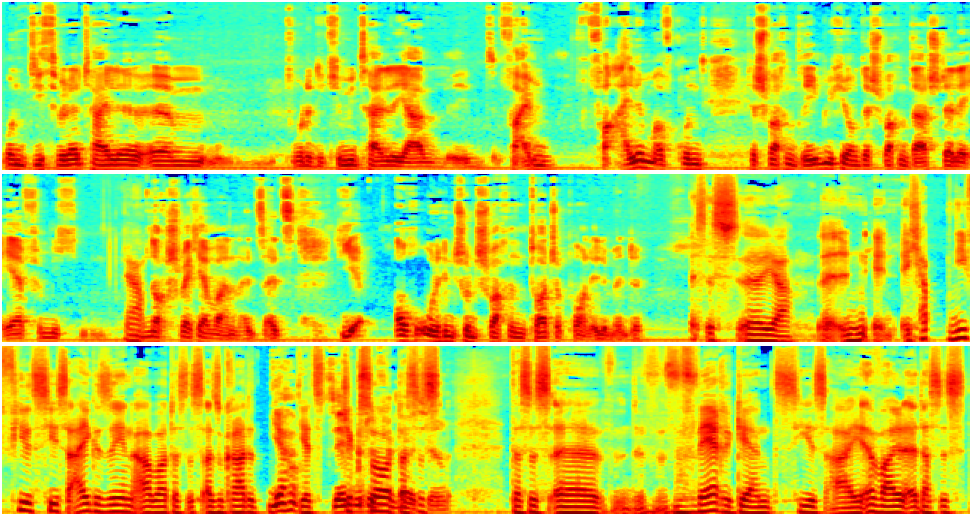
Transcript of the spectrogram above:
und die Thriller-Teile ähm, oder die Krimi-Teile, ja, vor allem vor allem aufgrund der schwachen Drehbücher und der schwachen Darsteller eher für mich ja. noch schwächer waren als, als die auch ohnehin schon schwachen Torture-Porn-Elemente. Es ist, äh, ja, äh, ich habe nie viel CSI gesehen, aber das ist also gerade ja, jetzt Jigsaw, das ist, ja. das ist, äh, wäre gern CSI, äh, weil äh, das ist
